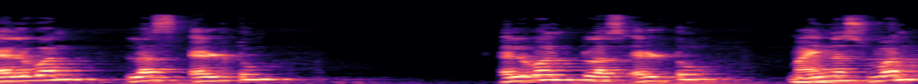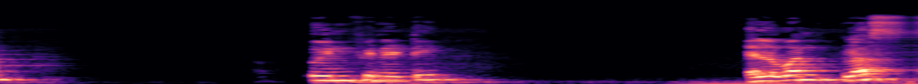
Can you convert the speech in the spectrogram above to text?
L1 plus L2 L1 plus L2 minus 1 up to infinity L1 plus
